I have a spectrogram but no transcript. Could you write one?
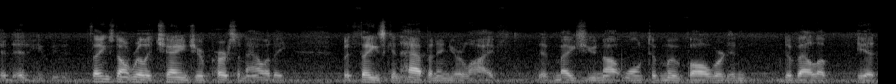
It, it, things don't really change your personality, but things can happen in your life that makes you not want to move forward and develop it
